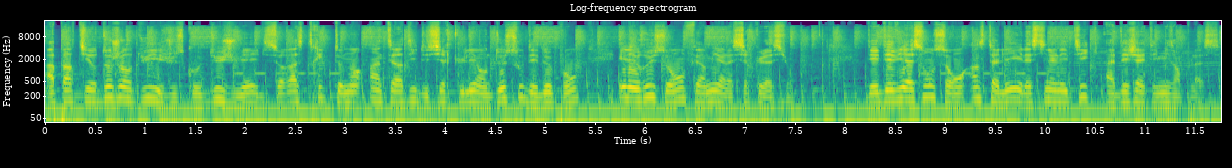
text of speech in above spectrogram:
À partir d'aujourd'hui jusqu'au 2 juillet, il sera strictement interdit de circuler en dessous des deux ponts et les rues seront fermées à la circulation. Des déviations seront installées et la signalétique a déjà été mise en place.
